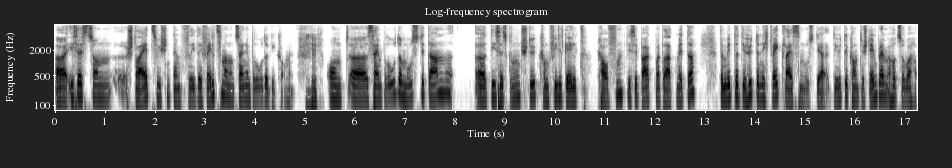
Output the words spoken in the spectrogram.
äh, ist es zum Streit zwischen dem Friedrich Felsmann und seinem Bruder gekommen. Mhm. Und äh, sein Bruder musste dann äh, dieses Grundstück um viel Geld kaufen, diese paar Quadratmeter, damit er die Hütte nicht wegreißen musste. Die Hütte konnte stehen bleiben, er hat aber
